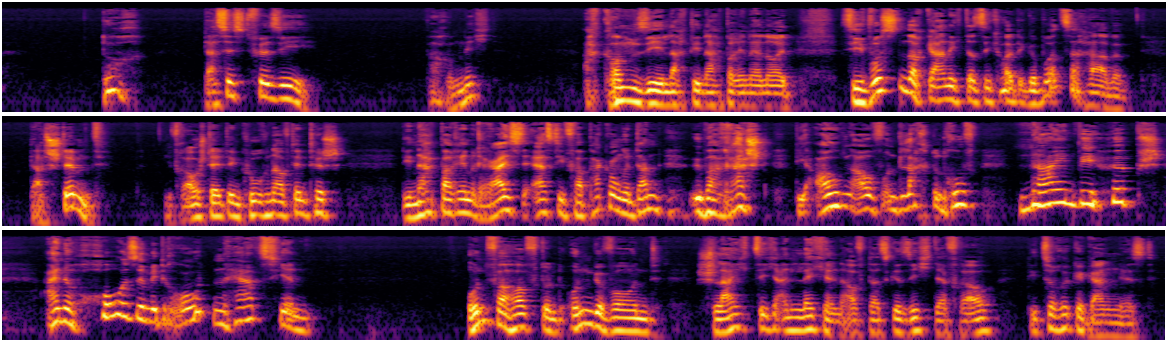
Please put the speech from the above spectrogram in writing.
Doch, das ist für Sie. Warum nicht? Ach kommen Sie, lacht die Nachbarin erneut. Sie wussten doch gar nicht, dass ich heute Geburtstag habe. Das stimmt. Die Frau stellt den Kuchen auf den Tisch. Die Nachbarin reißt erst die Verpackung und dann überrascht die Augen auf und lacht und ruft Nein, wie hübsch. Eine Hose mit roten Herzchen. Unverhofft und ungewohnt schleicht sich ein Lächeln auf das Gesicht der Frau, die zurückgegangen ist,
